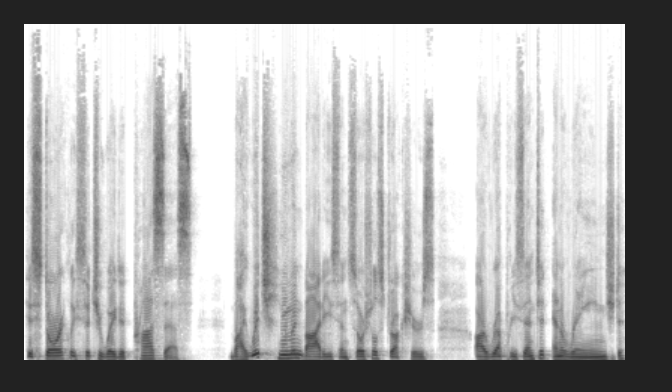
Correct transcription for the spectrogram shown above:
historically situated process by which human bodies and social structures are represented and arranged,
